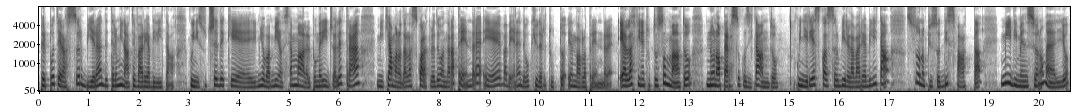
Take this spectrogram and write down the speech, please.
per poter assorbire determinate variabilità. Quindi succede che il mio bambino si ammala il pomeriggio alle 3, mi chiamano dalla scuola che lo devo andare a prendere e va bene, devo chiudere tutto e andarlo a prendere. E alla fine tutto sommato non ho perso così tanto quindi riesco a assorbire la variabilità, sono più soddisfatta, mi dimensiono meglio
